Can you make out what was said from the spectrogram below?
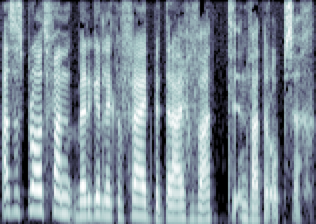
As ons praat van burgerlike vryheid bedreig, wat in watter opsig?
